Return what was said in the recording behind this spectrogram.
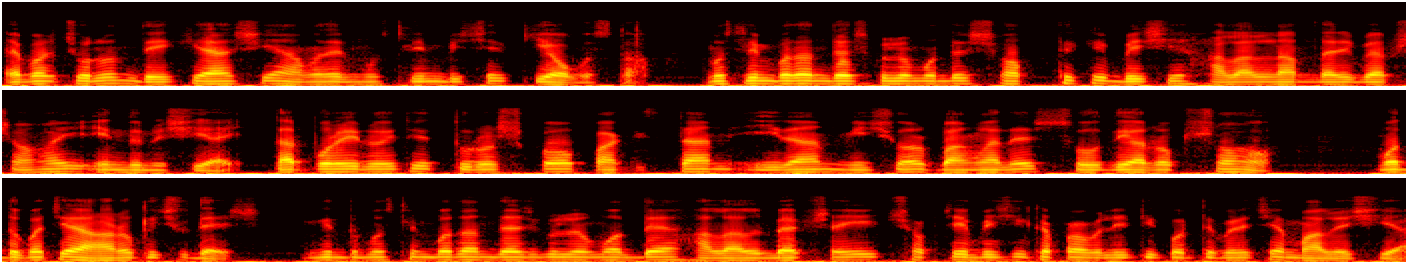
এবার চলুন দেখে আসি আমাদের মুসলিম বিশ্বের কি অবস্থা। মুসলিম প্রধান দেশগুলোর মধ্যে সব থেকে বেশি হালাল নামদারি ব্যবসা হয় ইন্দোনেশিয়ায়। তারপরেই রয়েছে তুরস্ক, পাকিস্তান, ইরান, মিশর, বাংলাদেশ, সৌদি আরব সহ মধ্যপ্রাচ্যের আরও কিছু দেশ। কিন্তু মুসলিম প্রধান দেশগুলোর মধ্যে হালাল ব্যবসায়ী সবচেয়ে বেশি ক্যাপাবিলিটি করতে পেরেছে মালয়েশিয়া।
